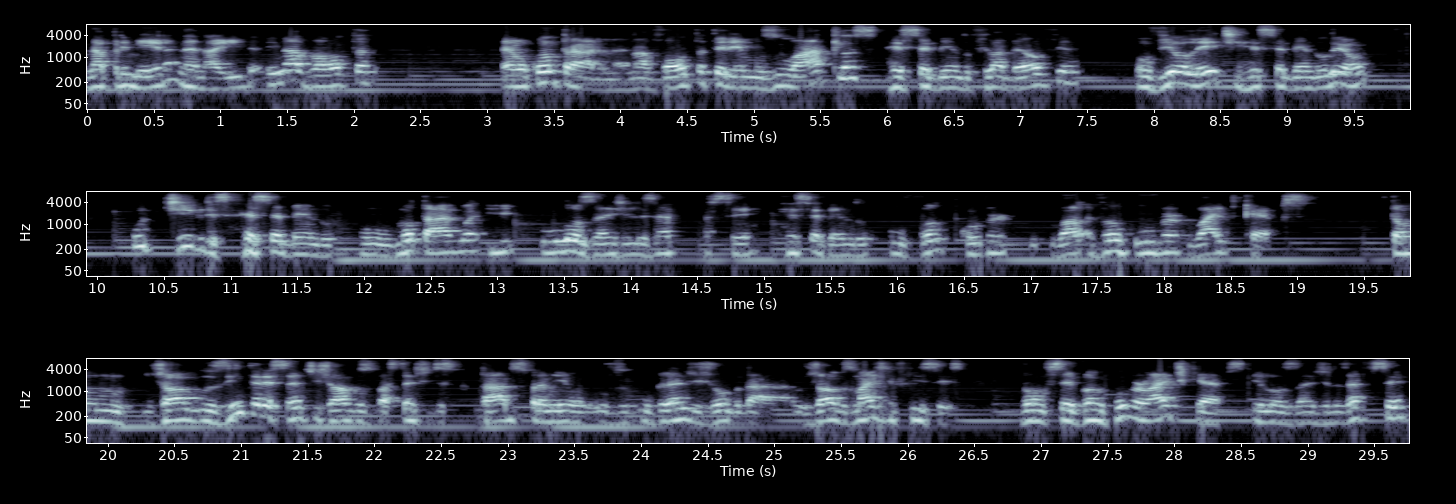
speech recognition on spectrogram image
na primeira, né, na ida, e na volta é o contrário, né? Na volta teremos o Atlas recebendo o Philadelphia o Violete recebendo o Leão, o Tigres recebendo o Motagua e o Los Angeles FC recebendo o Vancouver, Vancouver Whitecaps. Então, jogos interessantes, jogos bastante disputados. Para mim, o, o, grande jogo, da, os jogos mais difíceis vão ser Vancouver Whitecaps e Los Angeles FC.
